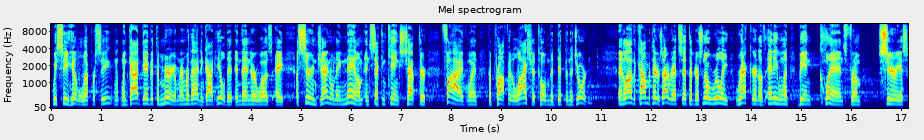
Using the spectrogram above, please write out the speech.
we see healed of leprosy. When God gave it to Miriam, remember that? And God healed it. And then there was a Assyrian general named Naaman in 2 Kings chapter 5 when the prophet Elisha told him to dip in the Jordan. And a lot of the commentators I read said that there's no really record of anyone being cleansed from serious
